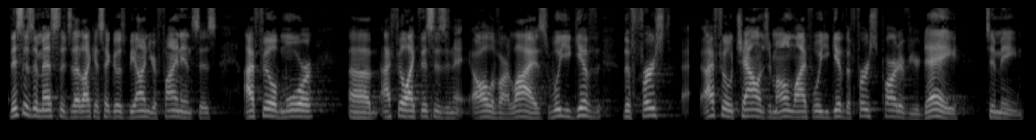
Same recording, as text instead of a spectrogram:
this is a message that, like I said, goes beyond your finances. I feel more, uh, I feel like this is in all of our lives. Will you give the first, I feel challenged in my own life, will you give the first part of your day to me?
